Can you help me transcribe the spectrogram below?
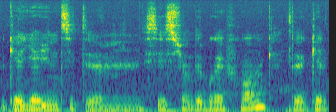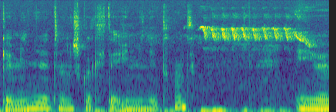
donc il y a eu une petite euh, session de bref frank de quelques minutes, hein, je crois que c'était 1 minute 30. Et euh,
